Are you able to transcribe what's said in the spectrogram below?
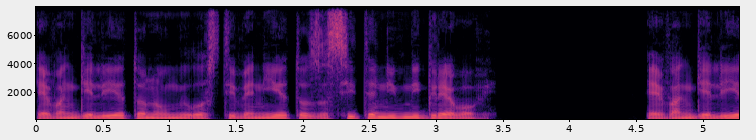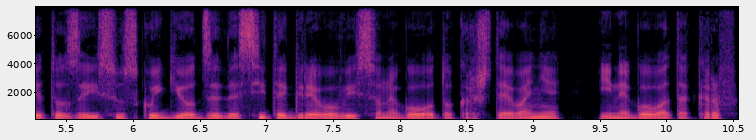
Евангелието на умилостивението за сите нивни гревови. Евангелието за Исус кој ги одзеде сите гревови со неговото крштевање и неговата крв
